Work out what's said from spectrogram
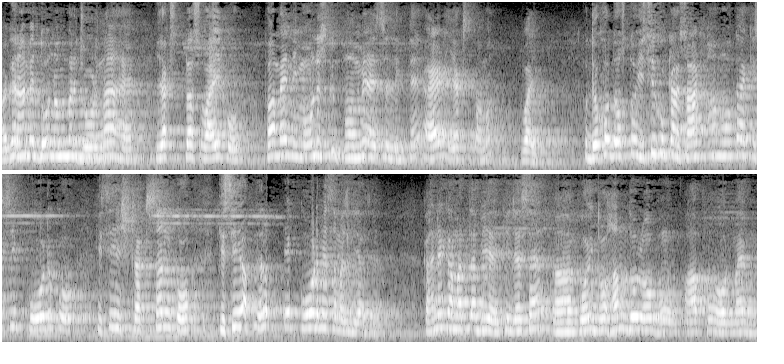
अगर हमें दो नंबर जोड़ना है यक्स प्लस वाई को तो हमें निमोनिक्स के फॉर्म में ऐसे लिखते हैं एड यक्स कामा वाई तो देखो दोस्तों, इसी को क्या शॉर्ट फॉर्म होता है? किसी कोड को, किसी इंस्ट्रक्शन को, किसी मतलब एक कोड में समझ लिया जाए। कहने का मतलब ये है कि जैसे कोई दो, हम दो लोग हों, आप हो और मैं हूँ,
